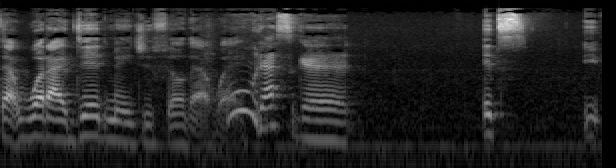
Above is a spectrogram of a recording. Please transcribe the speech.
that what I did made you feel that way? Ooh, that's good. It's you-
